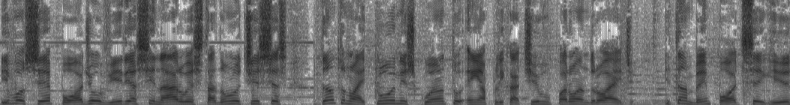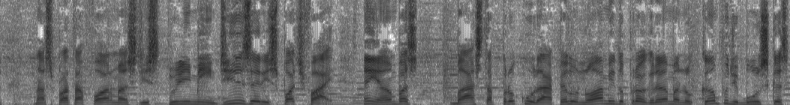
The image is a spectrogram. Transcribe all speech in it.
E você pode ouvir e assinar o Estadão Notícias tanto no iTunes quanto em aplicativo para o Android e também pode seguir nas plataformas de streaming Deezer e Spotify. Em ambas, basta procurar pelo nome do programa no campo de buscas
